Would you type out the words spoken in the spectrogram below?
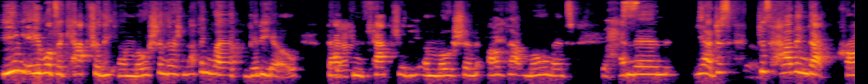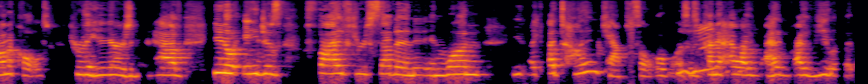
being able to capture the emotion there's nothing like video that yes. can capture the emotion of that moment yes. and then yeah just just having that chronicled through the years and have you know ages five through seven in one like a time capsule almost mm-hmm. is kind of how I, I, I view it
